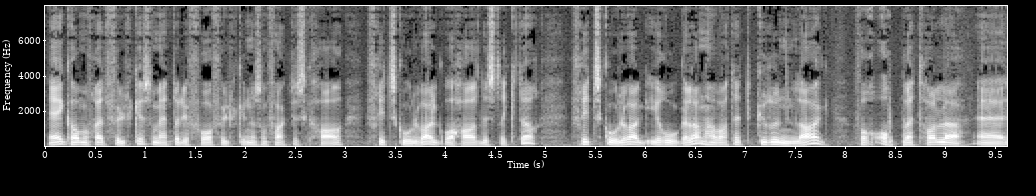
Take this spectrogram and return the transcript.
Jeg kommer fra et fylke som er et av de få fylkene som faktisk har fritt skolevalg og har distrikter. Fritt skolevalg i Rogaland har vært et grunnlag for å opprettholde eh,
